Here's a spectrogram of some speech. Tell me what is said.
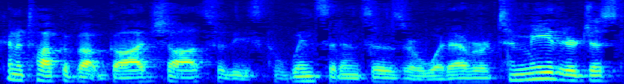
kind of talk about God shots or these coincidences or whatever. To me, they're just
